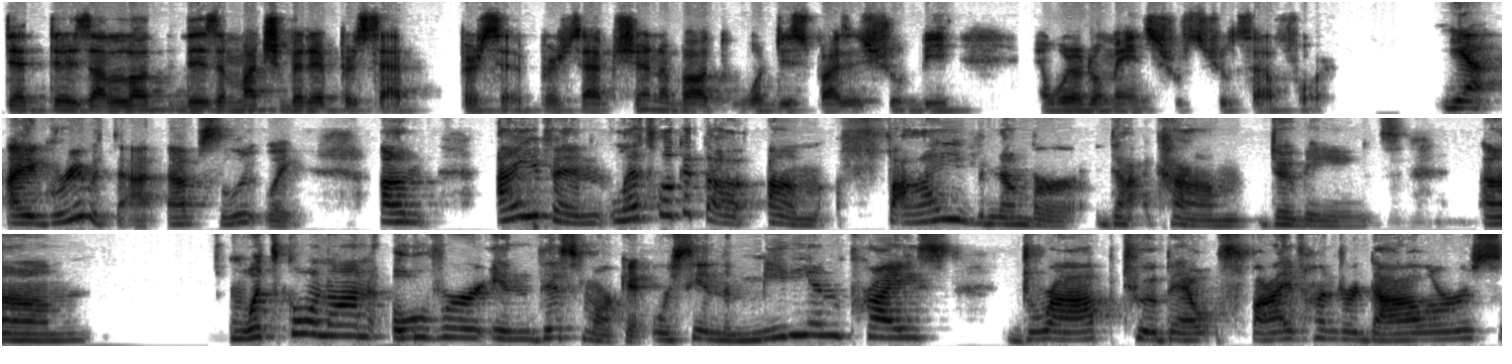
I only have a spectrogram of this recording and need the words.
that there's a lot there's a much better percep- percep- perception about what these prices should be and what a domain should, should sell for yeah, I agree with that. Absolutely. Um, Ivan, let's look at the um, five number.com domains. Um, what's going on over in this market? We're seeing the median price drop to about $500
